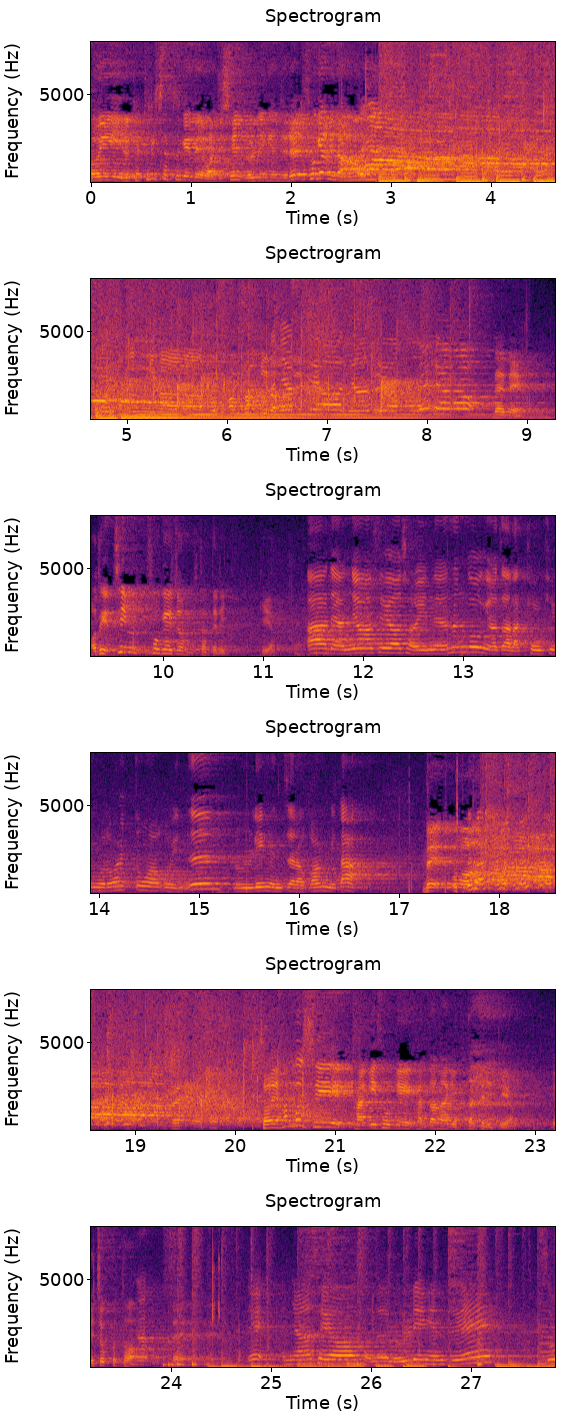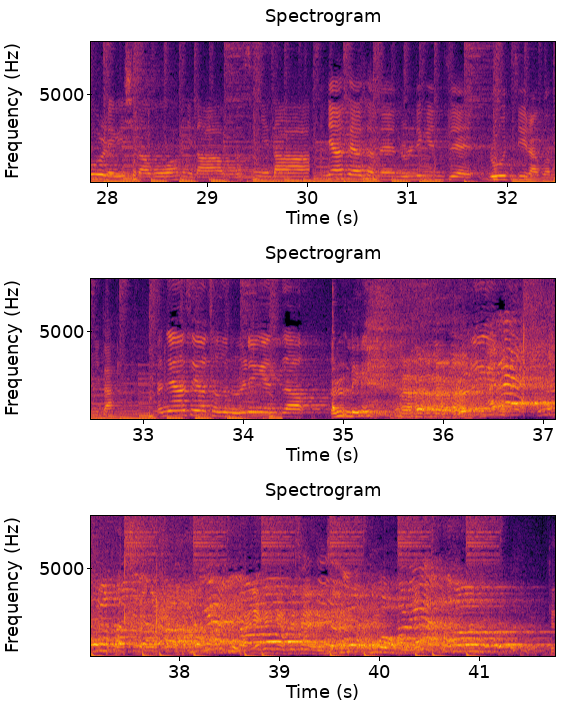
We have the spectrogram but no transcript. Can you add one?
저희 이렇게 트릭샷 투게더에 와주신 롤링핸즈를 소개합니다. 너무 감사합니다. 안녕하세요. 안녕하세요. 네네. 어떻게 팀 소개 좀 부탁드릴게요. 아, 네, 안녕하세요. 저희는 한국 여자 locking 팀으로 활동하고 있는 롤링 핸즈라고 합니다. 네. 우와. 네. 저희 한 분씩 자기소개 간단하게 부탁드릴게요. 이쪽부터. 네. 네, 안녕하세요. 저는 롤링핸즈의 소울 레빗이라고 합니다. 반갑습니다. 안녕하세요. 저는 롤링핸즈의 로지라고 합니다. 안녕하세요. 저는 롤링 핸즈. 롤링. 롤링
